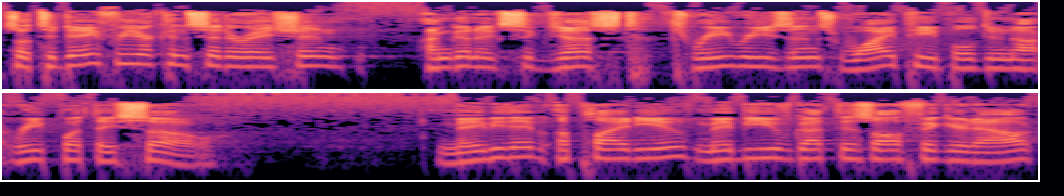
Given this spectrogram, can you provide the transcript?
So, today, for your consideration, I'm going to suggest three reasons why people do not reap what they sow. Maybe they apply to you. Maybe you've got this all figured out.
